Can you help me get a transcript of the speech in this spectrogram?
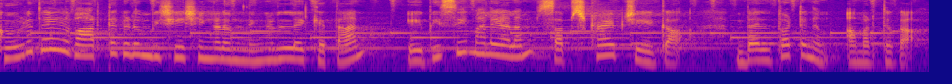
കൂടുതൽ വാർത്തകളും വിശേഷങ്ങളും നിങ്ങളിലേക്ക് എത്താൻ A B C Malayalam subscribe ചെയ്യുക. ബെൽബട്ടനും അമർത്തുക.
